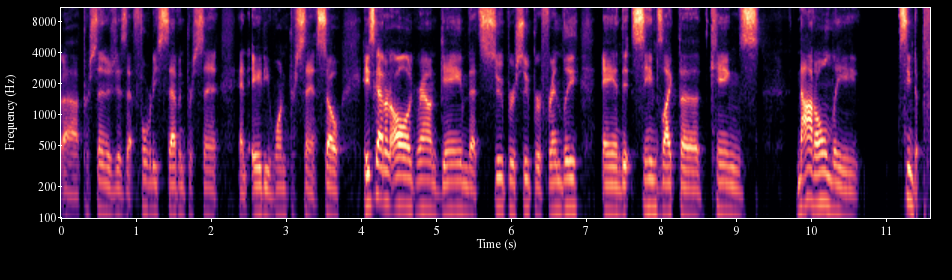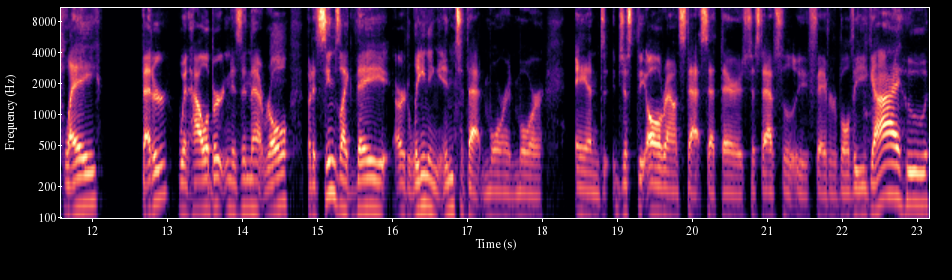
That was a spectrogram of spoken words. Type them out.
uh, percentages at 47% and 81%. So he's got an all around game that's super, super friendly. And it seems like the Kings not only seem to play better when Haliburton is in that role, but it seems like they are leaning into that more and more. And just the all around stat set there is just absolutely favorable. The guy who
